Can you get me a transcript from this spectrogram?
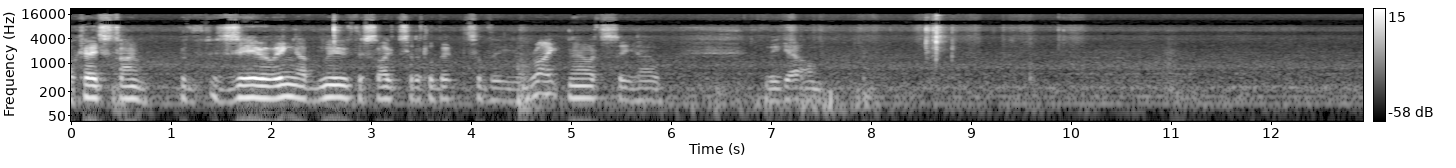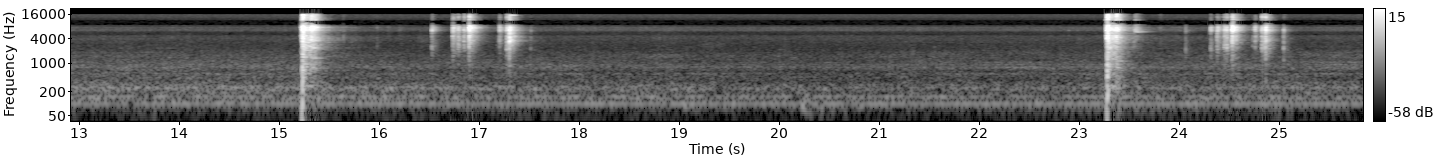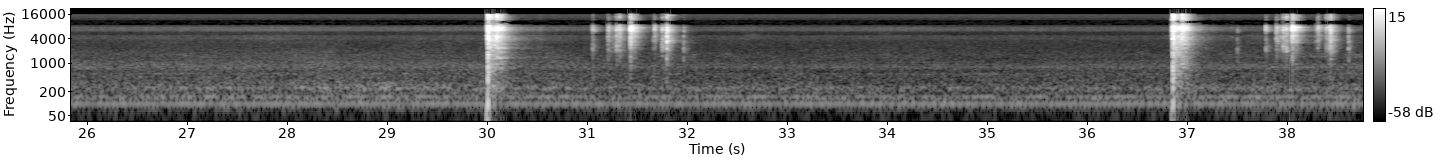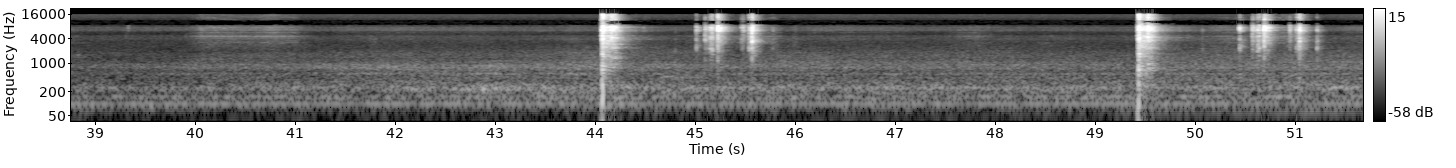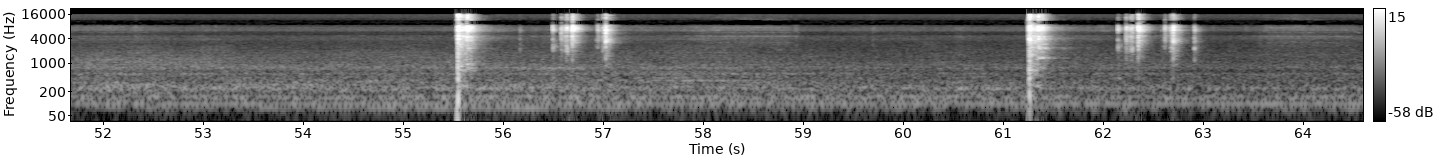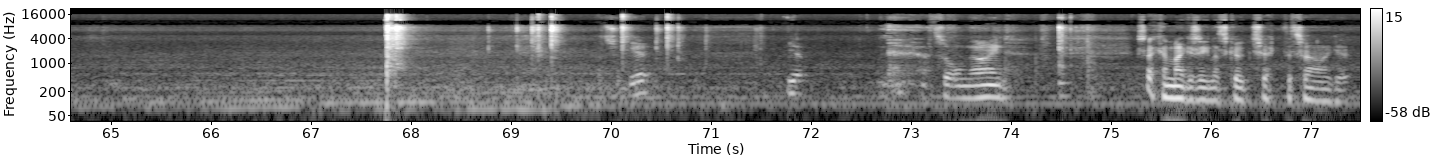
Okay, it's time with zeroing. I've moved the sights a little bit to the right now. Let's see how we get on. Should. Yep, that's all nine. Second magazine, let's go check the target.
